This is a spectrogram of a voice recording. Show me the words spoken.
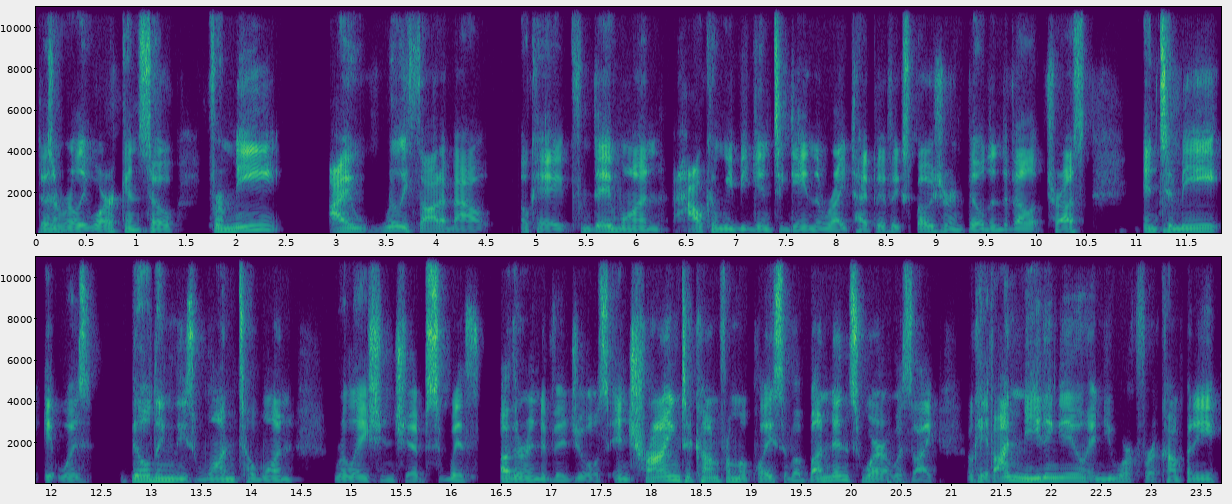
doesn't really work. And so for me, I really thought about okay, from day one, how can we begin to gain the right type of exposure and build and develop trust? And to me, it was building these one to one relationships with other individuals and trying to come from a place of abundance where it was like, okay, if I'm meeting you and you work for a company,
